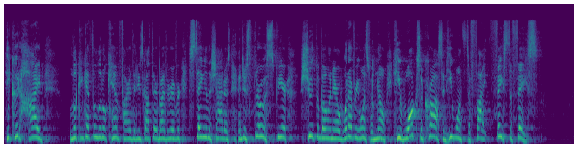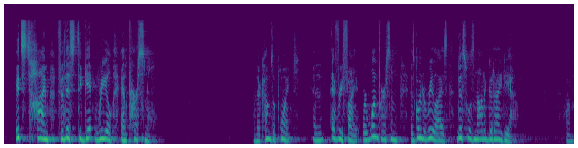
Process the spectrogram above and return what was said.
He could hide looking at the little campfire that he's got there by the river, staying in the shadows, and just throw a spear, shoot the bow and arrow, whatever he wants. But no, he walks across and he wants to fight face to face. It's time for this to get real and personal. And there comes a point in every fight where one person is going to realize this was not a good idea. Um,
